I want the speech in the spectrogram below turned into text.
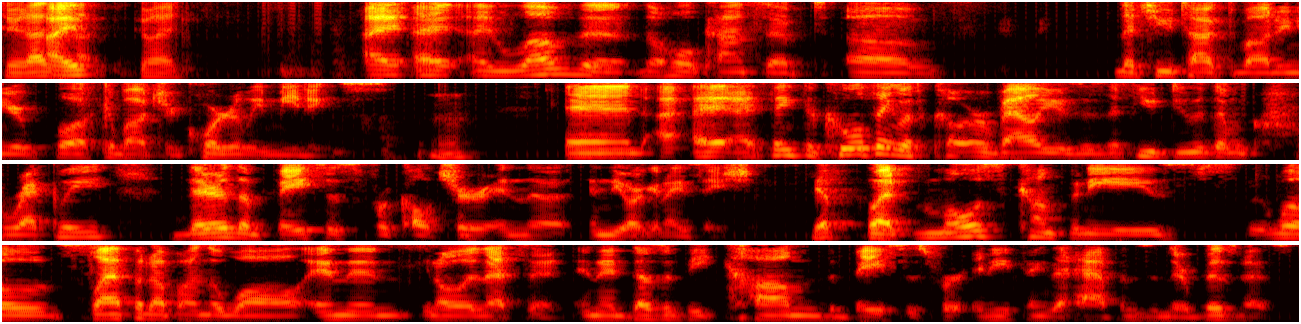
Dude, I, I, go ahead. I, I, I love the the whole concept of that you talked about in your book about your quarterly meetings. Mm-hmm. And I, I think the cool thing with core values is if you do them correctly, they're the basis for culture in the in the organization. Yep. But most companies will slap it up on the wall and then, you know, and that's it. And it doesn't become the basis for anything that happens in their business.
